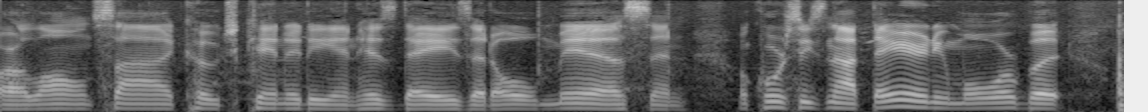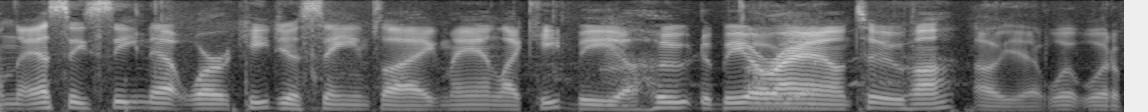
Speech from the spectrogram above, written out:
or alongside Coach Kennedy in his days at Ole Miss. And of course, he's not there anymore. But on the SEC network, he just seems like man, like he'd be a hoot to be Oh, yeah. around too, huh? Oh yeah, what what a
